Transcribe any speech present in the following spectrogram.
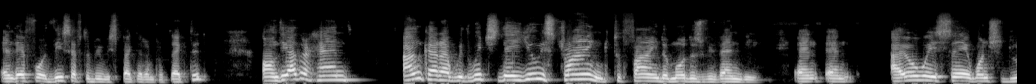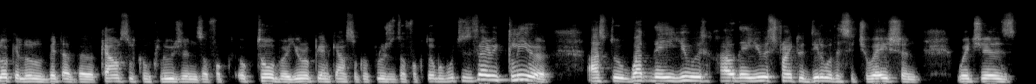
and therefore these have to be respected and protected. On the other hand, Ankara, with which the EU is trying to find a modus vivendi. And, and I always say one should look a little bit at the Council conclusions of October, European Council conclusions of October, which is very clear as to what they use, how they use trying to deal with the situation, which is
